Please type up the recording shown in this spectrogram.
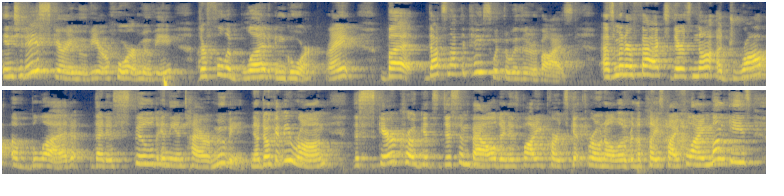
in today's scary movie or horror movie, they're full of blood and gore, right? But that's not the case with The Wizard of Oz. As a matter of fact, there's not a drop of blood that is spilled in the entire movie. Now, don't get me wrong. The scarecrow gets disemboweled and his body parts get thrown all over the place by flying monkeys,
